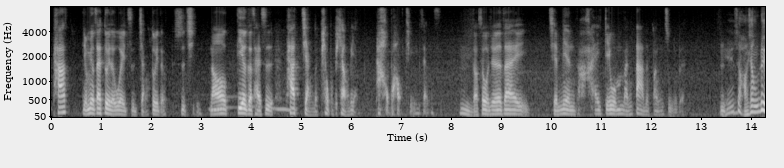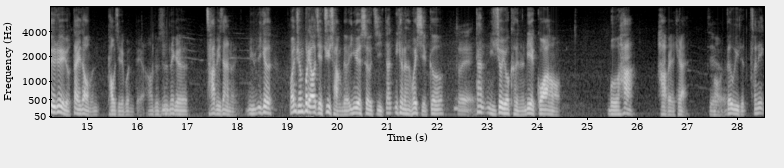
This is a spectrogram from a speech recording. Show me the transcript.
他有没有在对的位置讲对的事情，然后第二个才是他讲的漂不漂亮，他好不好听这样子。嗯所以我觉得在前面还给我们蛮大的帮助的。诶，这好像略略有带到我们陶杰的问题啊，然后就是嗯那个差别在哪里？你一个完全不了解剧场的音乐设计，但你可能很会写歌，对，但你就有可能列瓜哦，无哈哈不起来哦，德位的，那你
